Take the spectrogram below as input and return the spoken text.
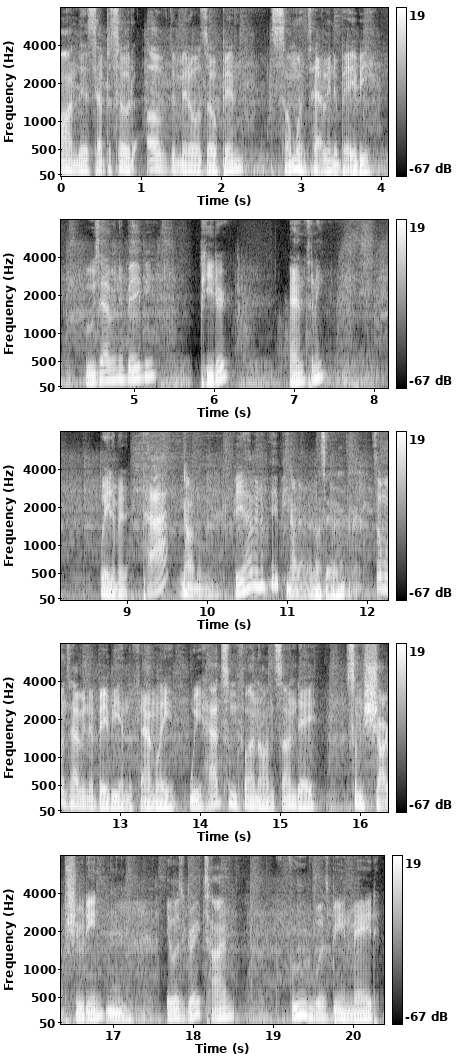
On this episode of The Middle is Open, someone's having a baby. Who's having a baby? Peter? Anthony? Wait a minute. Pat? No, no, no, Are you having a baby? no, no, don't say that. Someone's having a baby in the family. We had some fun on Sunday, some sharpshooting. Mm. It was a great time. Food was being made.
